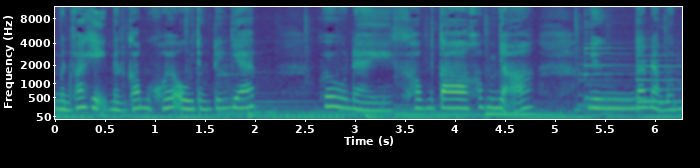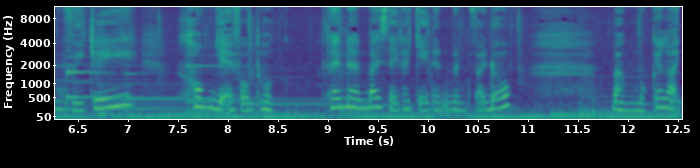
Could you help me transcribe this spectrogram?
mình phát hiện mình có một khối u trong tuyến giáp. Khối u này không to, không nhỏ, nhưng nó nằm ở một vị trí không dễ phẫu thuật. Thế nên bác sĩ đã chỉ định mình phải đốt bằng một cái loại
